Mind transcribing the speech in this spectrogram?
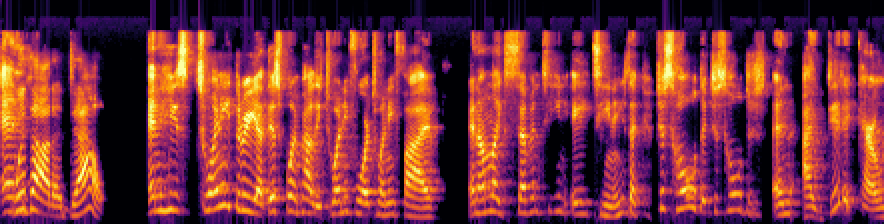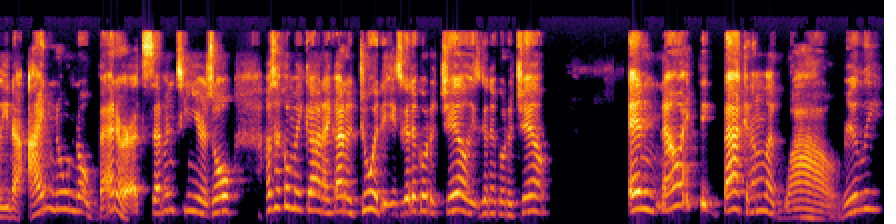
And, Without a doubt. and he's 23 at this point, probably 24, 25. And I'm like 17, 18. And he's like, just hold it, just hold it. And I did it, Carolina. I knew no better. At 17 years old, I was like, oh my God, I got to do it. He's going to go to jail. He's going to go to jail. And now I think back and I'm like, wow, really?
